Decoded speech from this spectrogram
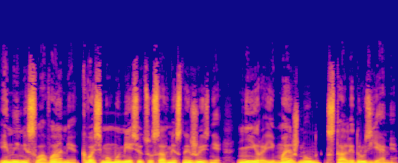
Иными словами, к восьмому месяцу совместной жизни Нира и Мэжнун стали друзьями.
